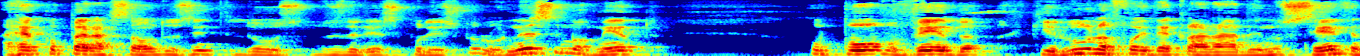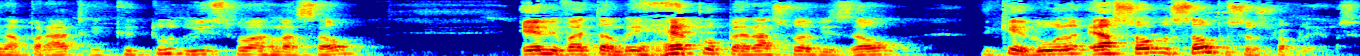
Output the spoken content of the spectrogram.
a recuperação dos, dos, dos direitos políticos do Lula. Nesse momento, o povo vendo que Lula foi declarado inocente na prática, que tudo isso foi uma armação, ele vai também recuperar sua visão de que Lula é a solução para os seus problemas.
